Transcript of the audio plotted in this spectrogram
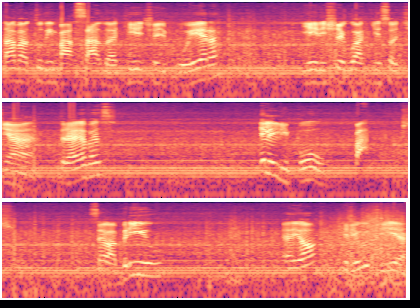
tava tudo embaçado aqui, cheio de poeira. E ele chegou aqui só tinha trevas. Ele limpou, pá, céu abriu. E aí ó, criou o dia.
